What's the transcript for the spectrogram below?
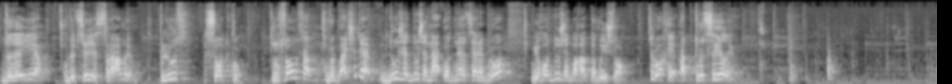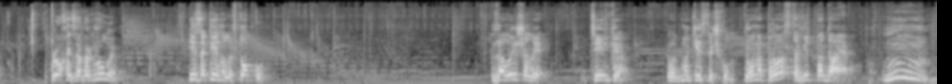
додає до цієї страви плюс сотку. Ну, соуса, ви бачите, дуже-дуже на одне оце ребро, його дуже багато вийшло. Трохи обтрусили. Трохи завернули і закинули в топку. залишили тільки одну кісточку. І вона просто відпадає. Ммм.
